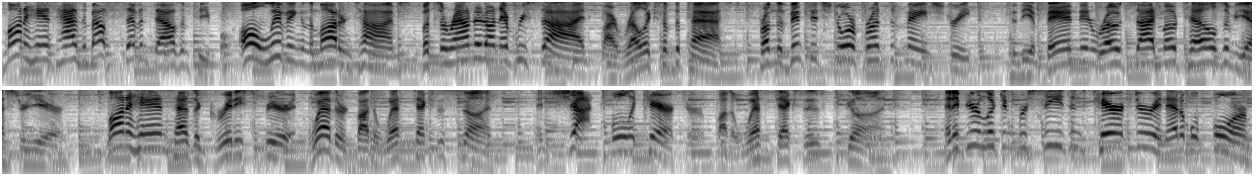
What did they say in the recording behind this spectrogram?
Monahans has about 7,000 people, all living in the modern times, but surrounded on every side by relics of the past, from the vintage storefronts of Main Street to the abandoned roadside motels of yesteryear. Monahans has a gritty spirit weathered by the West Texas sun and shot full of character by the West Texas gun. And if you're looking for seasoned character in edible form,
